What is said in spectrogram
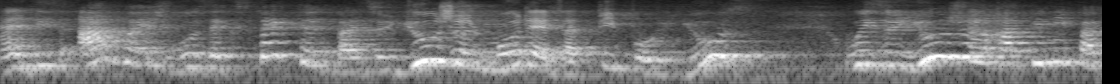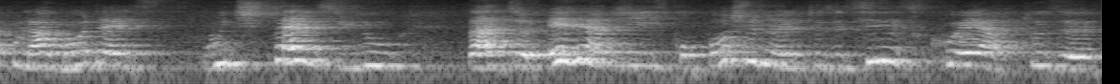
and this average was expected by the usual model that people use, with the usual Rapini-Papoular models, which tells you that the energy is proportional to the sinus square to the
